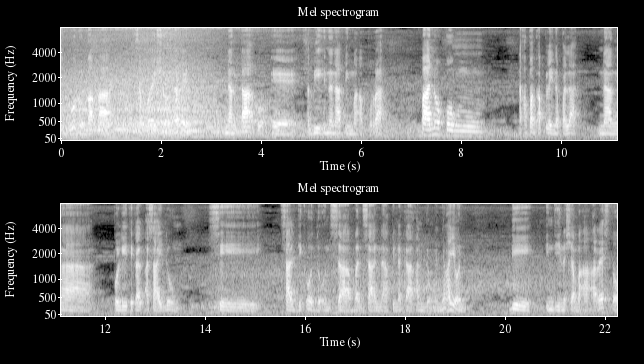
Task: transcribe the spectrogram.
siguro baka sa pressure na rin ng tao, eh sabihin na nating maapura. Paano kung nakapag-apply na pala ng ah, political asylum si Saldico doon sa bansa na pinagkakanlungan niya ngayon, di hindi na siya maaaresto.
